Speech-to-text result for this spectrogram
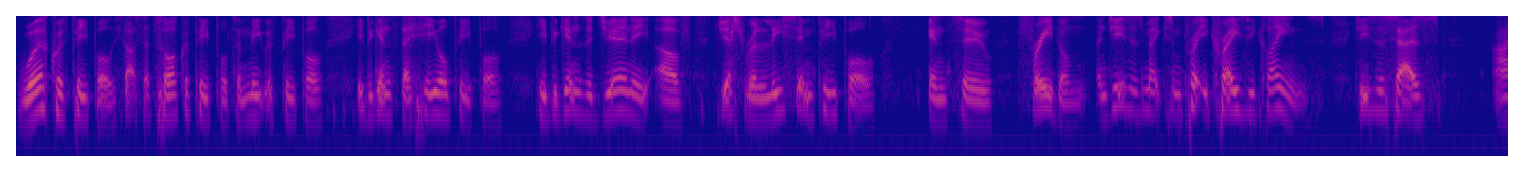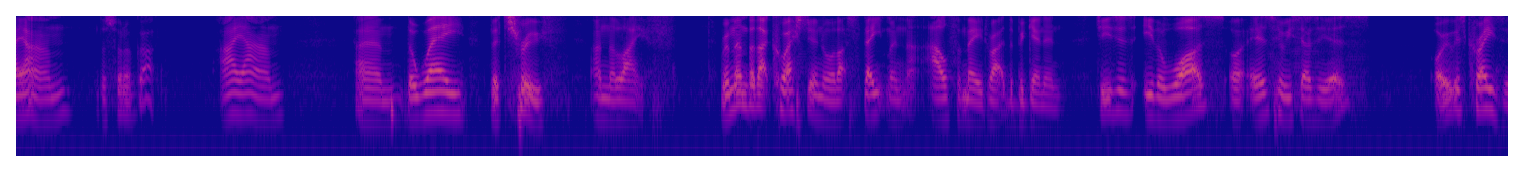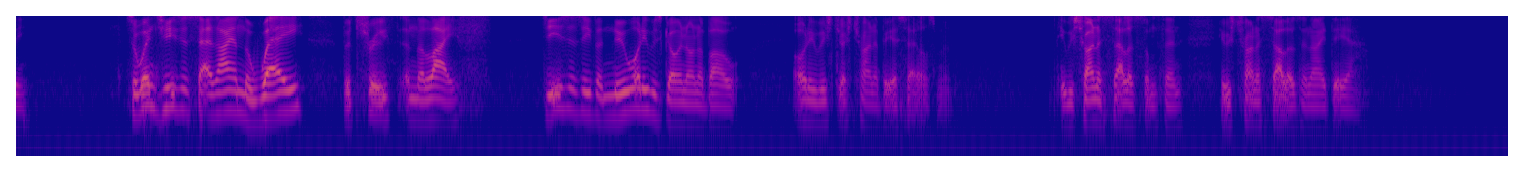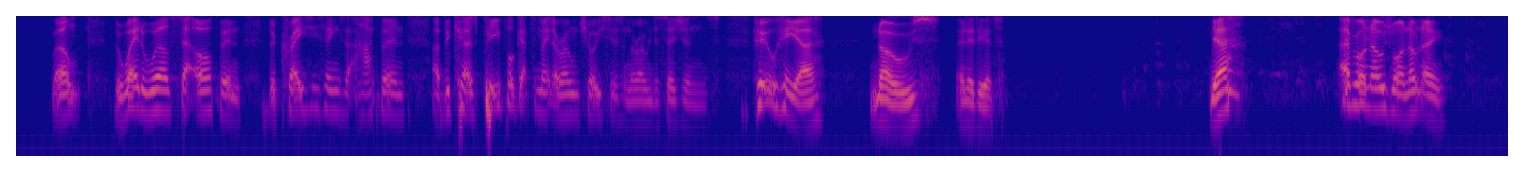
work with people. He starts to talk with people, to meet with people. He begins to heal people. He begins a journey of just releasing people into freedom. And Jesus makes some pretty crazy claims. Jesus says, I am the Son of God. I am um, the way, the truth, and the life. Remember that question or that statement that Alpha made right at the beginning? Jesus either was or is who he says he is, or he was crazy. So when Jesus said, I am the way, the truth, and the life, Jesus either knew what he was going on about or he was just trying to be a salesman. He was trying to sell us something, he was trying to sell us an idea. Well, the way the world's set up and the crazy things that happen are because people get to make their own choices and their own decisions. Who here knows an idiot? Yeah? Everyone knows one, don't they?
